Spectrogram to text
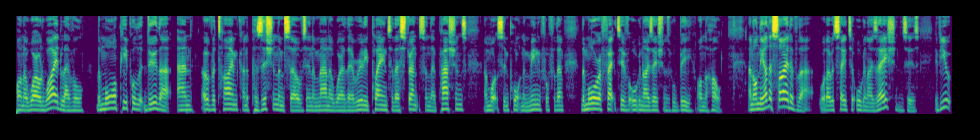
on a worldwide level, the more people that do that and over time kind of position themselves in a manner where they're really playing to their strengths and their passions and what's important and meaningful for them, the more effective organizations will be on the whole. And on the other side of that, what I would say to organizations is if you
